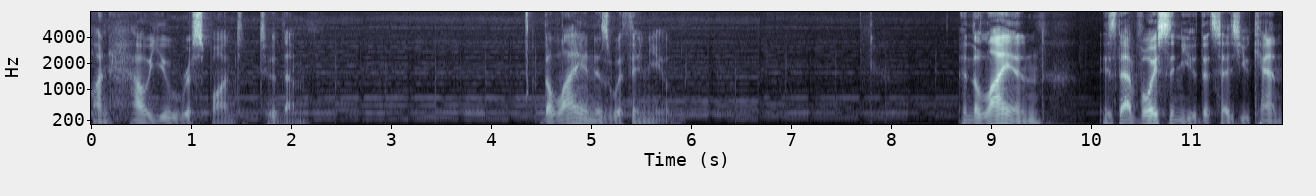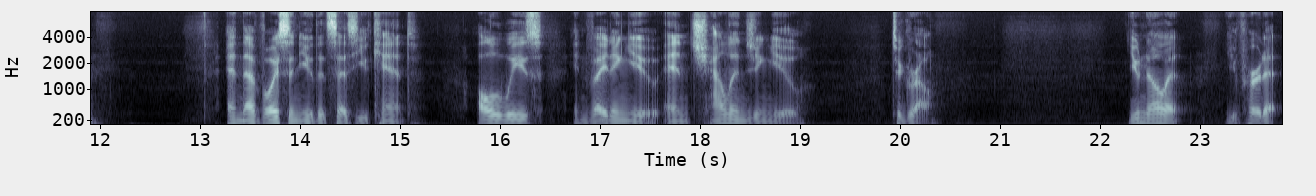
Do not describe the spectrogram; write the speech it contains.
on how you respond to them. The lion is within you. And the lion is that voice in you that says you can, and that voice in you that says you can't, always inviting you and challenging you to grow. You know it, you've heard it.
